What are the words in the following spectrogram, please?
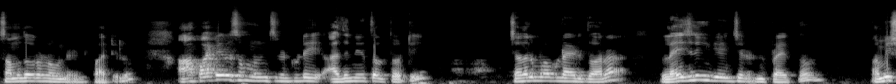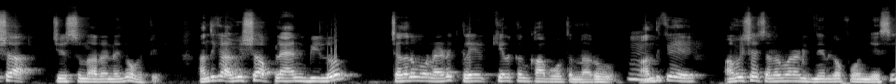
సమదూరంలో ఉండేటువంటి పార్టీలు ఆ పార్టీలకు సంబంధించినటువంటి అధినేతలతోటి చంద్రబాబు నాయుడు ద్వారా లైజనింగ్ చేయించేటువంటి ప్రయత్నం అమిత్ షా చేస్తున్నారు అనేది ఒకటి. అందుకే అమిత్ షా ప్లాన్ బిలో చంద్రబాబు నాయుడు క్లే- కీలకం కాబోతున్నారు. ఉమ్, అందుకే అమిత్ షా చంద్రబాబు నాయుడుకి నేరుగా ఫోన్ చేసి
